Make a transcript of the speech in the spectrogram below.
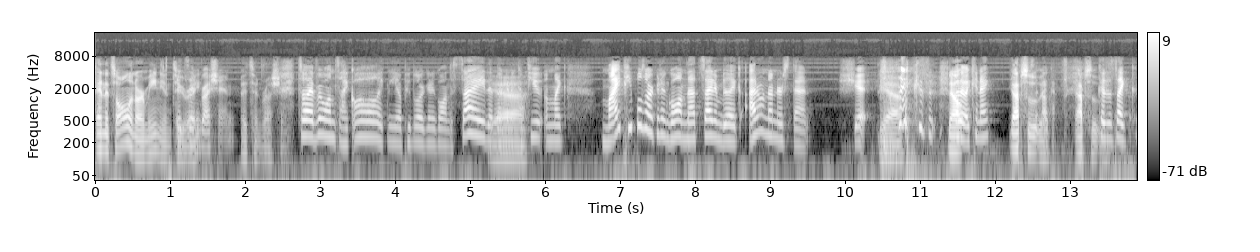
And it's all in Armenian too, it's right? It's in Russian. It's in Russian. So everyone's like, oh, like you know, people are gonna go on the site and they're gonna confuse. I'm like, my peoples are gonna go on that site and be like, I don't understand shit. Yeah. Now- by the way, can I? Absolutely. Okay. Absolutely. Because it's like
